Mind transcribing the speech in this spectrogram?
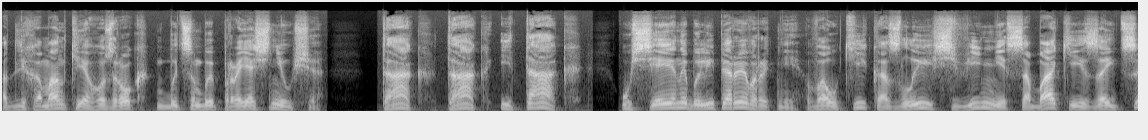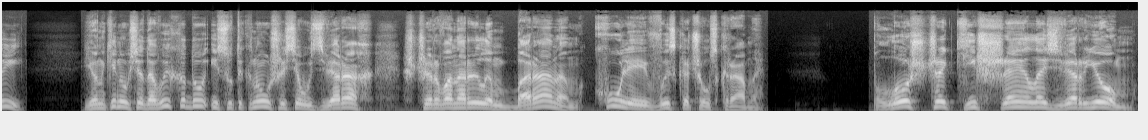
Ад ліхаманкі яго зрок быццам бы праясніўся. Так, так і так. Усе яны былі пярэваратні, ваўкі, казлы, свінні, сабакі і зайцы. Ён кінуўся да выхаду і, сутыкнуўшыся ў дзвярах з чырванарылым баранам, куляй выскачыў з крамы. Плошча кішэла звяр'ём.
